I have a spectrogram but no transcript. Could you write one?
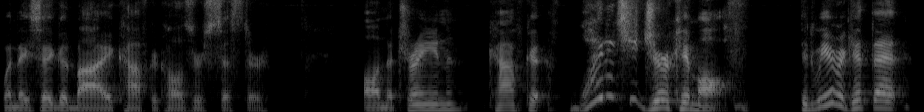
When they say goodbye, Kafka calls her sister on the train, Kafka. Why did she jerk him off? Did we ever get that?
